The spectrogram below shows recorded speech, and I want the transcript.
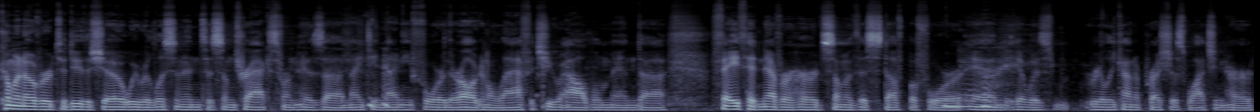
coming over to do the show, we were listening to some tracks from his uh, 1994 They're All Gonna Laugh at You album. And uh, Faith had never heard some of this stuff before. And it was really kind of precious watching her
